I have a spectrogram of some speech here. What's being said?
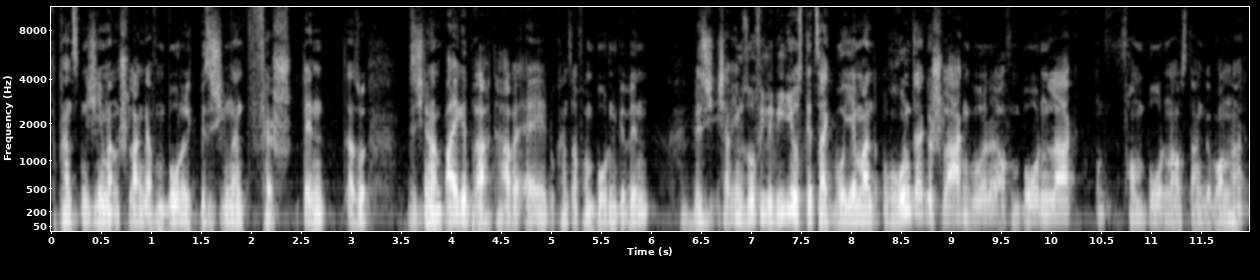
Du kannst nicht jemanden schlagen, der auf dem Boden liegt, bis ich ihm dann verständ, also bis ich ihm dann beigebracht habe, ey, du kannst auf dem Boden gewinnen. Bis ich ich habe ihm so viele Videos gezeigt, wo jemand runtergeschlagen wurde, auf dem Boden lag und vom Boden aus dann gewonnen hat.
